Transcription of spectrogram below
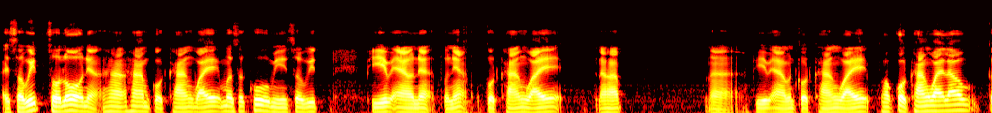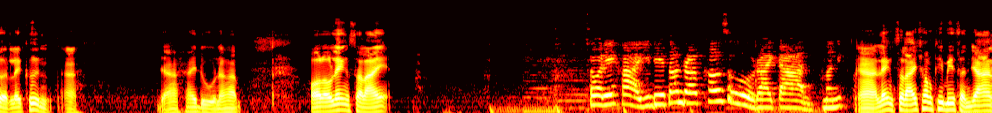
ไอสวิตโซโล่เนี่ยห้าห้ามกดค้างไว้เมื่อสักครู่มีสวิต PFL เนี่ยตัวเนี้ยกดค้างไว้นะครับอ่า PFL มันกดค้างไว้ พอกดค้างไว้แล้วเกิดอะไรขึ้นอะเดี๋ยวให้ดูนะครับ พอเราเร่งสไลด์ สวัสดีค่ะ ยินดีต้อนรับเข้าสู่รายการมันนี่อ่าเร่งสไลด์ช่องที่มีสัญญาณ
